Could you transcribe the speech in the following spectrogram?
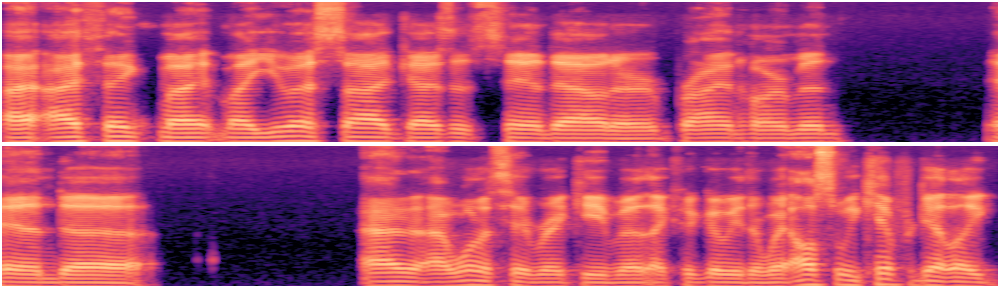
I I think my my U.S. side guys that stand out are Brian Harman, and uh, I I want to say Rickie, but that could go either way. Also, we can't forget like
